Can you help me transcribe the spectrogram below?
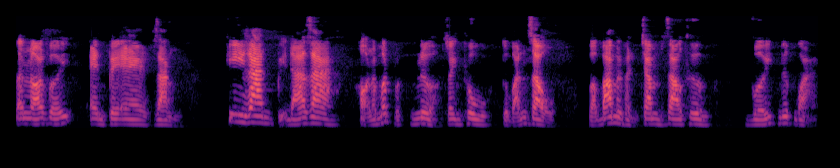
đã nói với NPE rằng khi Iran bị đá ra, họ đã mất một nửa doanh thu từ bán dầu và 30% giao thương với nước ngoài.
